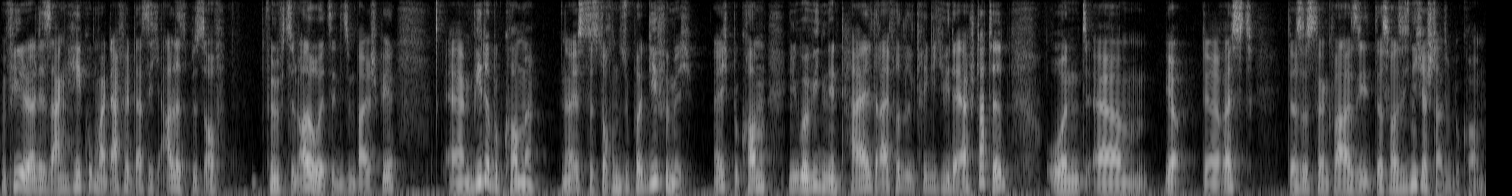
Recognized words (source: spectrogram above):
Und viele Leute sagen, hey, guck mal, dafür, dass ich alles bis auf 15 Euro jetzt in diesem Beispiel ähm, wiederbekomme, ne, ist das doch ein super Deal für mich. Ne? Ich bekomme den überwiegenden Teil, drei Viertel kriege ich wieder erstattet und ähm, ja, der Rest, das ist dann quasi das, was ich nicht erstattet bekomme.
